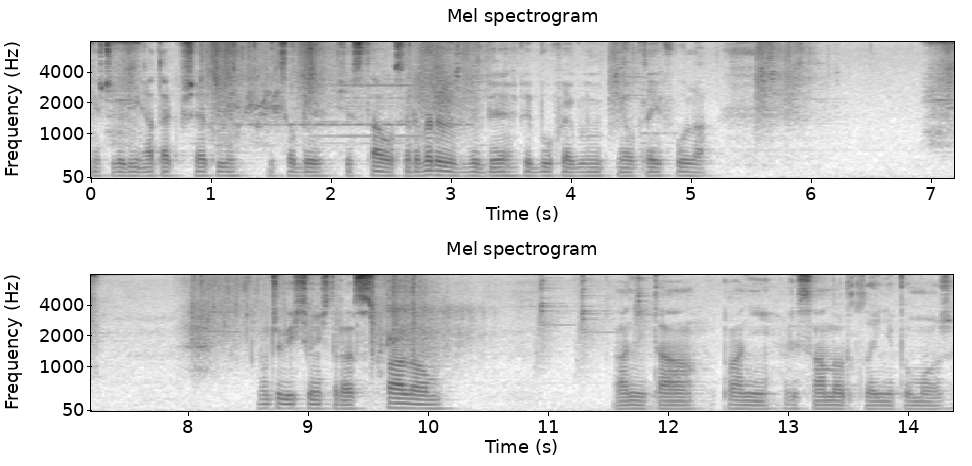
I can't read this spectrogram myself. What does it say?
jeszcze by mi atak wszedł i, i co by się stało? Serwery by, by wybuchły, jakbym miał tej fulla. Oczywiście oni się teraz spalą. Ani ta pani Lysanor tutaj nie pomoże.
